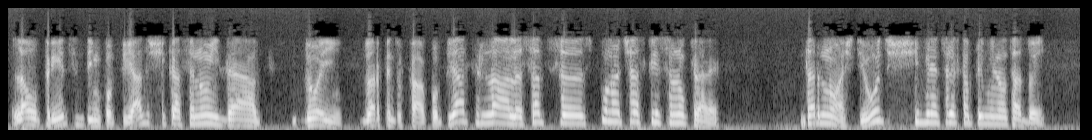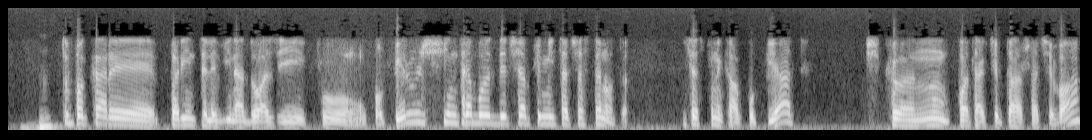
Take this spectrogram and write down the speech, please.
l-a oprit din copiat și ca să nu-i dea doi doar pentru că a copiat, l-a lăsat să spună ce a scris în lucrare. Dar nu a știut și bineînțeles că a primit nota 2. Hmm. După care părintele vine a doua zi cu copilul și întreabă de ce a primit această notă. Se spune că a copiat și că nu poate accepta așa ceva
